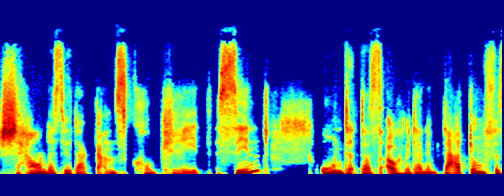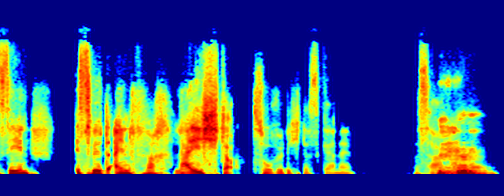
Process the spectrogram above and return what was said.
schauen, dass wir da ganz konkret sind und das auch mit einem Datum versehen. Es wird einfach leichter, so würde ich das gerne sagen.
